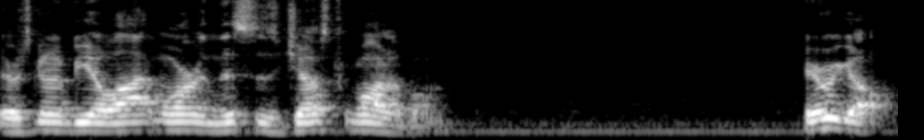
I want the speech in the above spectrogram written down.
there's going to be a lot more, and this is just one of them. Here we go.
